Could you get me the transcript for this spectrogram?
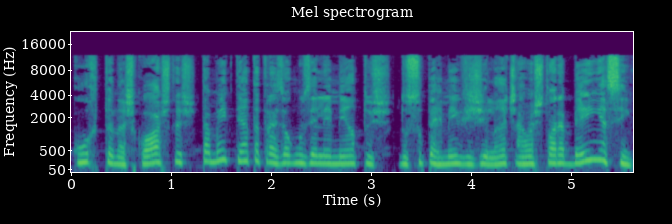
curta nas costas. Também tenta trazer alguns elementos do Superman vigilante. É uma história bem assim,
